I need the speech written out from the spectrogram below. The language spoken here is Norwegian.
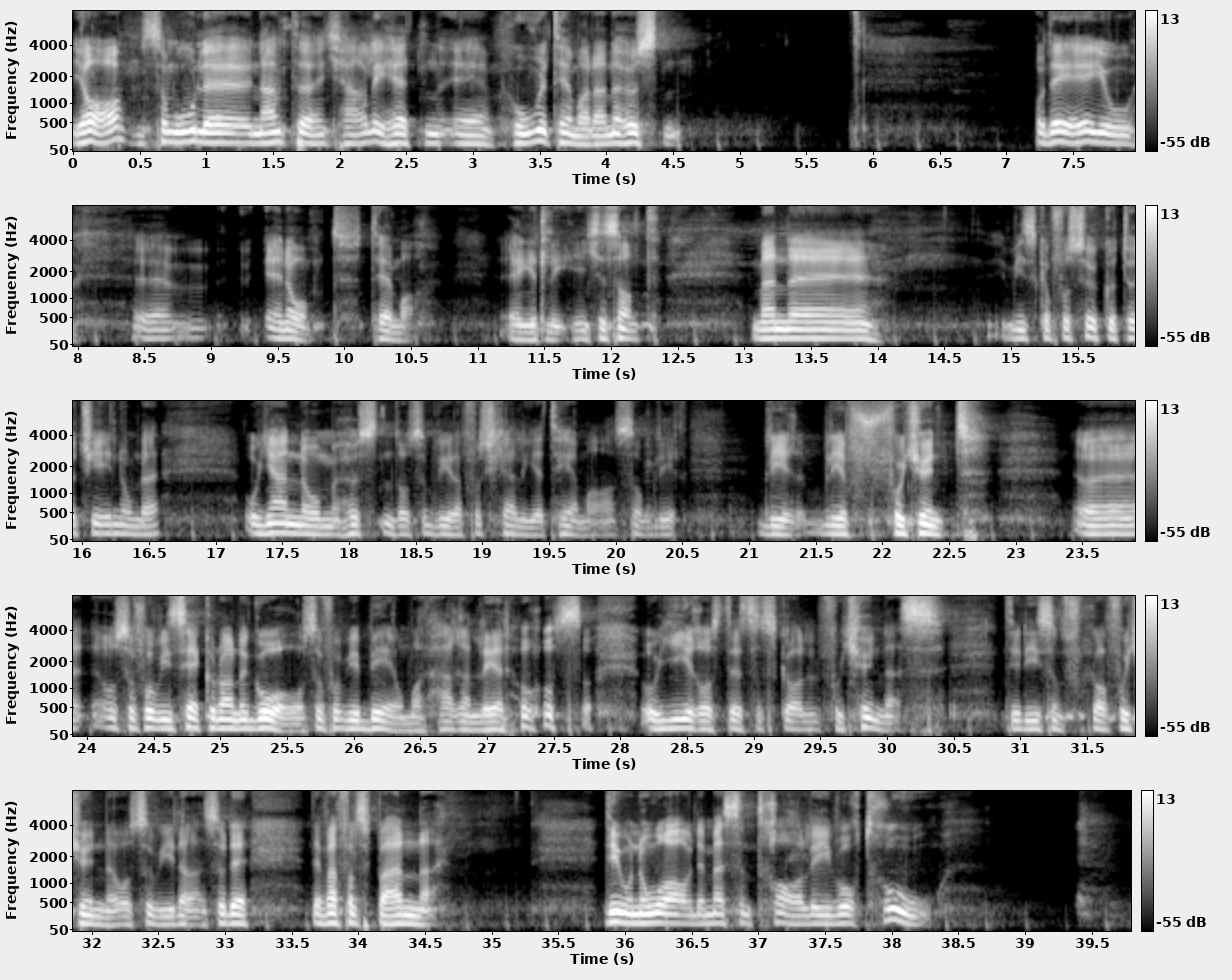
Ja, som Ole nevnte, kjærligheten er hovedtema denne høsten. Og det er jo eh, enormt tema, egentlig, ikke sant? Men eh, vi skal forsøke å touche innom det. Og gjennom høsten da, så blir det forskjellige temaer som blir, blir, blir forkynt. Uh, og Så får vi se hvordan det går, og så får vi be om at Herren leder oss og, gir oss det som skal forkynnes til de som skal forkynne osv. Så, videre. så det, det, er i hvert fall spennende. Det er jo noe av det mest sentrale i vår tro,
